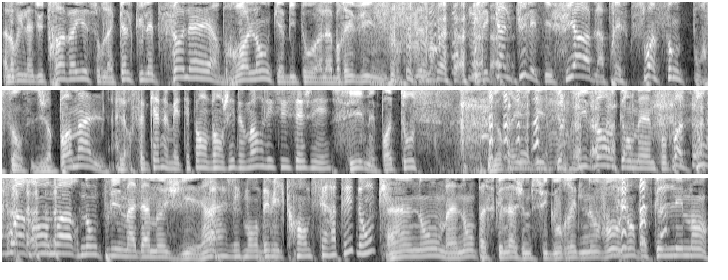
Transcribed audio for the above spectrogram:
Alors il a dû travailler sur la calculette solaire de Roland qui habite à la Brévine, forcément. Mais les calculs étaient fiables à presque 60%. C'est déjà pas mal. Alors ce cas ne mettait pas en danger de mort les usagers. Si, mais pas tous. Il y aurait eu des survivants quand même. Faut pas tout voir en noir non plus, Madame Ogier. Hein Ah, Léman 2030, c'est râpé donc? Ah non, bah non, parce que là je me suis gouré de nouveau. Non, parce que l'aimant,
